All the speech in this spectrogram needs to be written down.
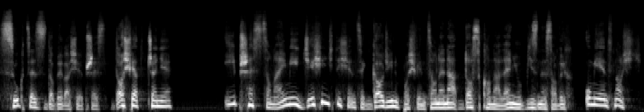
sukces zdobywa się przez doświadczenie i przez co najmniej 10 tysięcy godzin poświęcone na doskonaleniu biznesowych umiejętności.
